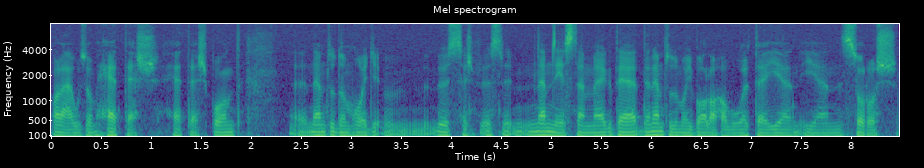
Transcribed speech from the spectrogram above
aláhúzom, hetes, hetes pont, nem tudom, hogy összes, össze, nem néztem meg, de, de nem tudom, hogy valaha volt-e ilyen, ilyen szoros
